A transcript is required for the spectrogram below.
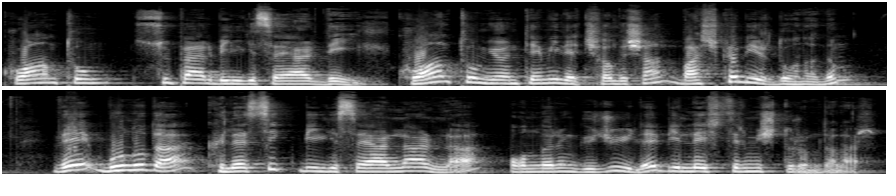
kuantum süper bilgisayar değil. Kuantum yöntemiyle çalışan başka bir donanım ve bunu da klasik bilgisayarlarla onların gücüyle birleştirmiş durumdalar.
